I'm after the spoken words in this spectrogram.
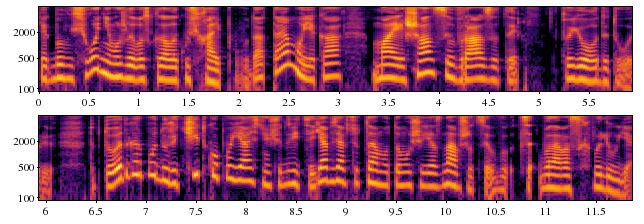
як би ми сьогодні, можливо, сказали, якусь хайпову да, тему, яка має шанси вразити твою аудиторію. Тобто Едгар По дуже чітко пояснює, що дивіться, я взяв цю тему, тому що я знав, що це, це вона вас хвилює.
